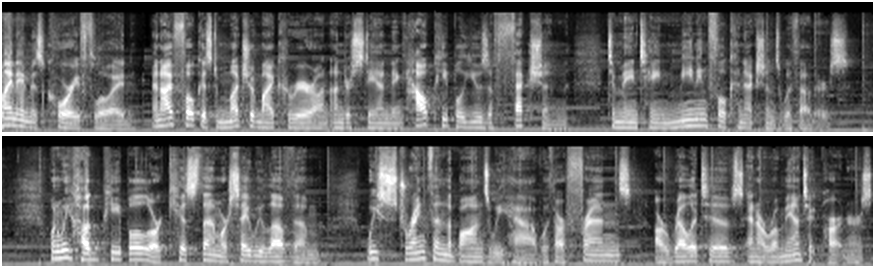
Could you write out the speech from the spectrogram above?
My name is Kory Floyd, and I've focused much of my career on understanding how people use affection to maintain meaningful connections with others. When we hug people or kiss them or say we love them, we strengthen the bonds we have with our friends, our relatives, and our romantic partners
